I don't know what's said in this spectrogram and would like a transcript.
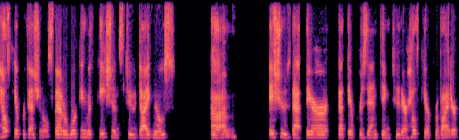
healthcare professionals that are working with patients to diagnose um, issues that they're that they're presenting to their healthcare provider.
